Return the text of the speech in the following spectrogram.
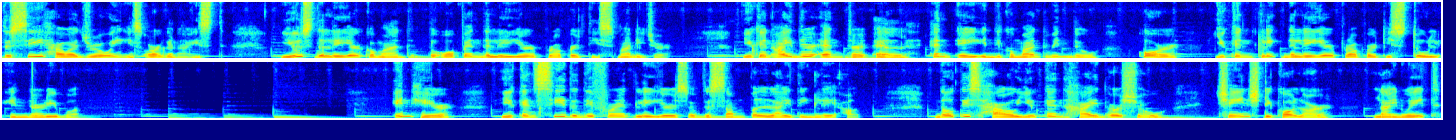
To see how a drawing is organized, use the Layer command to open the Layer Properties Manager. You can either enter L and A in the command window or you can click the Layer Properties tool in the ribbon. In here, you can see the different layers of the sample lighting layout. Notice how you can hide or show, change the color, line weight,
